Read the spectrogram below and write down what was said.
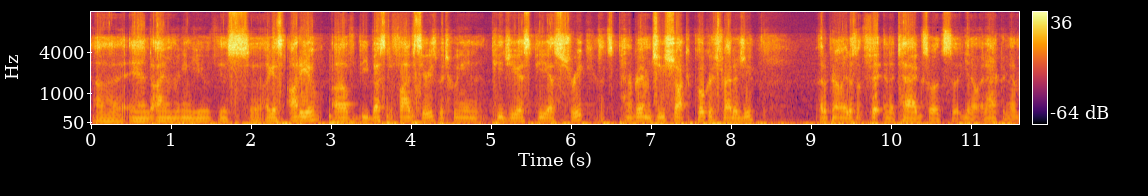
uh, and I'm bringing you this, uh, I guess, audio of the best of five series between PGSPS Shriek, that's Pentagram G-Shock Poker Strategy, that apparently doesn't fit in a tag, so it's, uh, you know, an acronym,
